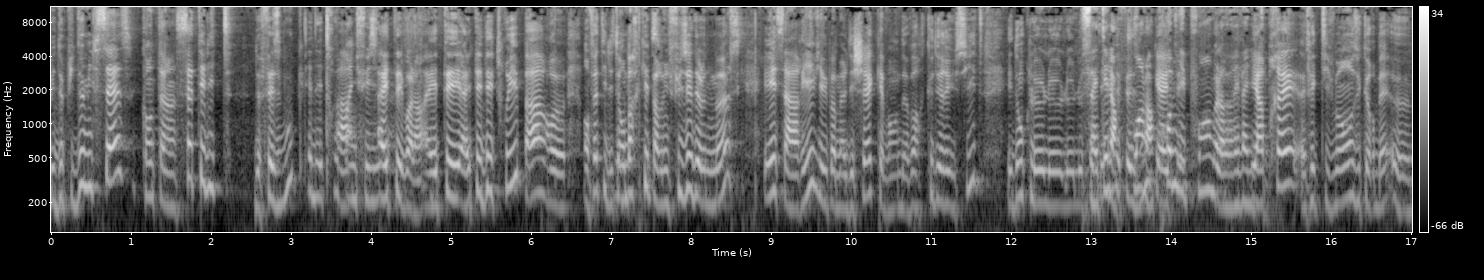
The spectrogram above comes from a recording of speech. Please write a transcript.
mais depuis 2016, quand un satellite de Facebook a, détruit par une fusée. a été voilà a été a été détruit par euh, en fait il était embarqué par une fusée d'Elon Musk et ça arrive il y a eu pas mal d'échecs avant d'avoir que des réussites et donc le, le, le ça a été leur, point, leur premier point de rivalité. Et après effectivement Zuckerberg euh,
